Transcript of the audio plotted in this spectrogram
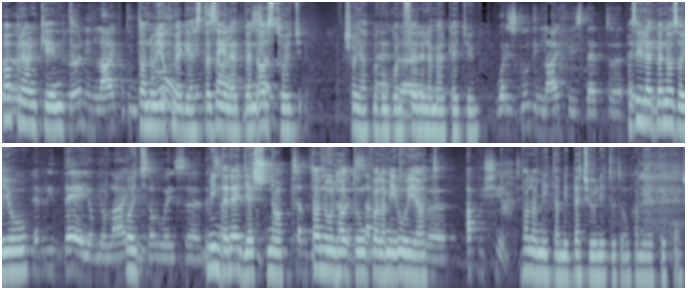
uh, Apránként tanuljuk meg ezt az életben, azt, hogy saját magunkon uh, felülemelkedjünk. Uh, Az életben az a jó, hogy uh, minden egyes nap tanulhatunk valami újat. valamit, amit becsülni tudunk, ami értékes.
